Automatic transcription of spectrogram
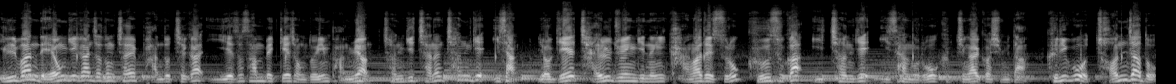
일반 내연기관 자동차의 반도체가 2에서 300개 정도인 반면 전기차는 1000개 이상, 여기에 자율주행 기능이 강화될수록 그 수가 2000개 이상으로 급증할 것입니다. 그리고 전자도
